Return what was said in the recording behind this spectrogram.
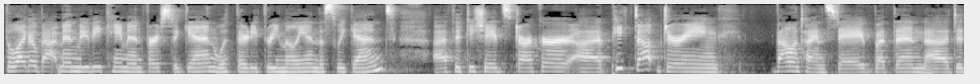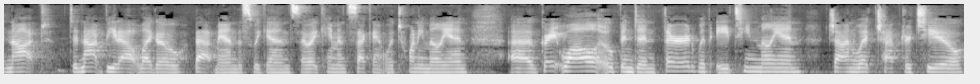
the Lego Batman movie came in first again with 33 million this weekend. Uh, Fifty Shades Darker uh, peaked up during Valentine's Day, but then uh, did not did not beat out Lego Batman this weekend. So it came in second with 20 million. Uh, Great Wall opened in third with 18 million. John Wick Chapter Two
